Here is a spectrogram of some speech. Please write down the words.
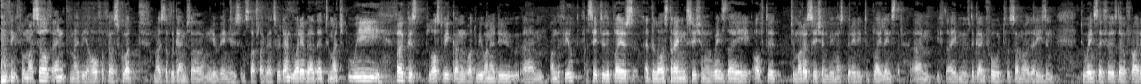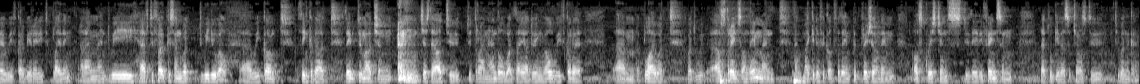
I think for myself and maybe half of our squad, most of the games are new venues and stuff like that. So we don't worry about that too much. We focused last week on what we want to do um, on the field. I said to the players at the last training session on Wednesday, after tomorrow's session, we must be ready to play Leinster. Um, if they move the game forward for some other reason to Wednesday, Thursday, or Friday, we've got to be ready to play them. Um, and we have to focus on what we do well. Uh, we can't think about them too much and just how to, to try and handle what they are doing well. We've got to um, apply what what we, our strengths on them and and make it difficult for them, put pressure on them, ask questions to their defence, and that will give us a chance to to win the game.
